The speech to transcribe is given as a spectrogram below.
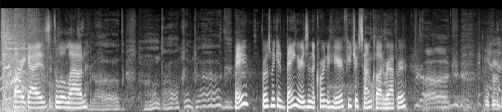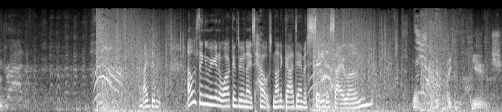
Sorry, guys. It's a little loud. Blood. I'm talking blood. Hey, bro's making bangers in the corner here. Future SoundCloud rapper. I didn't. I was thinking we were gonna walk into a nice house, not a goddamn insane asylum. Man, this place is huge.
